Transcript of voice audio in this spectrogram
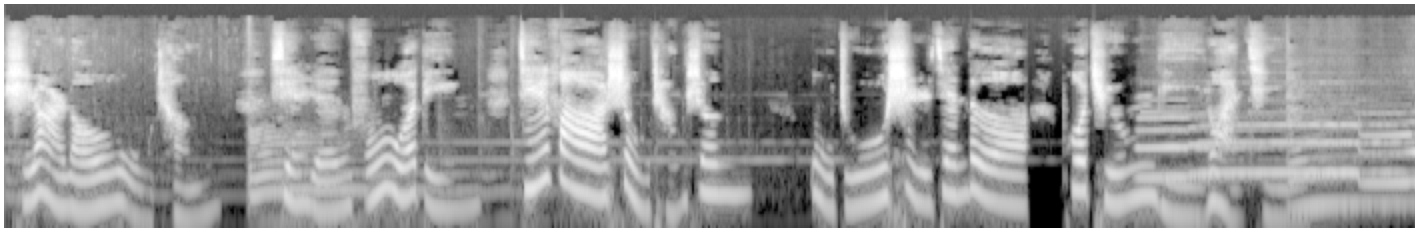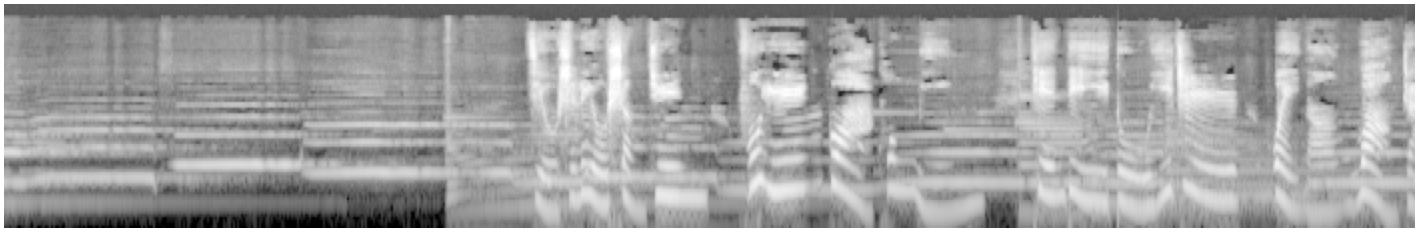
十二楼五城。仙人扶我顶，结发寿长生。雾竹世间乐，颇穷理乱情。九十六圣君，浮云挂空明。天地笃一致，未能忘战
